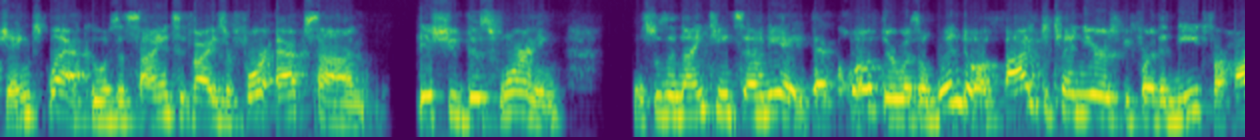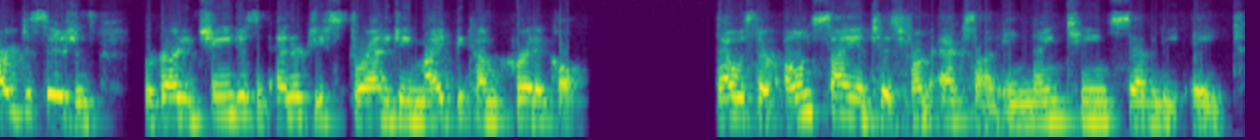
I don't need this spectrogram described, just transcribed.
James Black, who was a science advisor for Exxon, issued this warning. This was in 1978 that, quote, there was a window of five to 10 years before the need for hard decisions regarding changes in energy strategy might become critical. That was their own scientist from Exxon in 1978.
